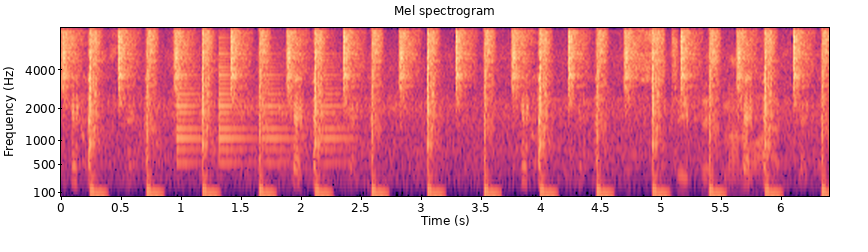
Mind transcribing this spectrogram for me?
Stupidest man alive.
